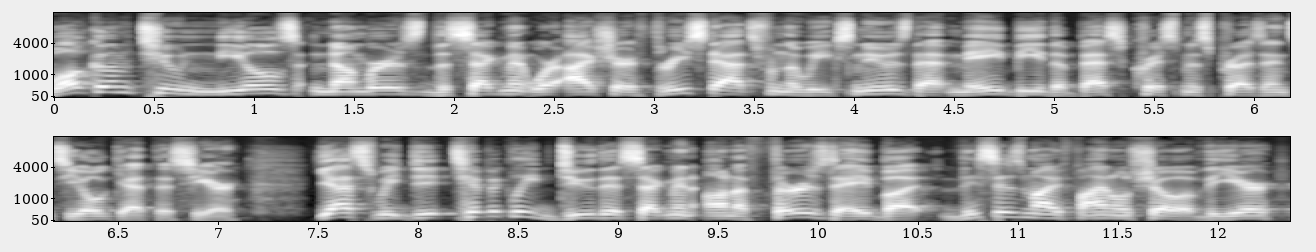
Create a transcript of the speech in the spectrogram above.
Welcome to Neal's Numbers, the segment where I share three stats from the week's news that may be the best Christmas presents you'll get this year. Yes, we do typically do this segment on a Thursday, but this is my final show of the year,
